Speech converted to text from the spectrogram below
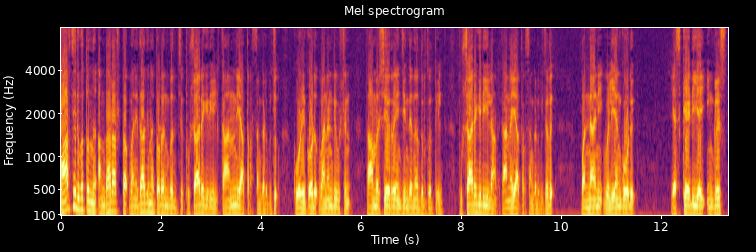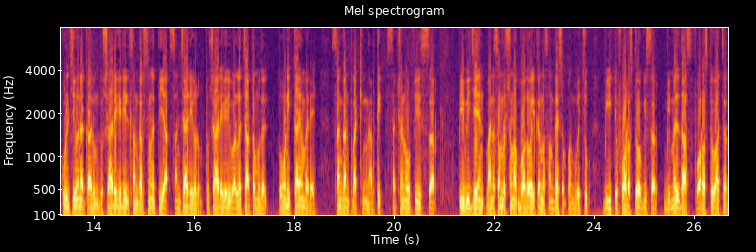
മാർച്ച് ഇരുപത്തൊന്ന് അന്താരാഷ്ട്ര വനിതാ ദിനത്തോടനുബന്ധിച്ച് തുഷാരഗിരിയിൽ കാനന യാത്ര സംഘടിപ്പിച്ചു. കോഴിക്കോട് വനം ഡിവിഷൻ താമരശ്ശേരി റേഞ്ചിന്റെ നേതൃത്വത്തിൽ തുഷാരഗിരിയിലാണ് കാനനയാത്ര സംഘടിപ്പിച്ചത്. Ponnani Veliyancode S K D I English school ജീവനക്കാരും തുഷാരഗിരിയിൽ സന്ദർശനത്തിയ സഞ്ചാരികളും തുഷാരഗിരി വെള്ളച്ചാട്ടം മുതൽ തോണിക്കായം വരെ സംഘം ട്രക്കിംഗ് നടത്തി. സെക്ഷൻ ഓഫീസർ പി വിജയൻ വനസംരക്ഷണ ബോധവൽക്കരണ സന്ദേശം പങ്കുവച്ചു. Beat forest officer Bimaldas forest watcher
